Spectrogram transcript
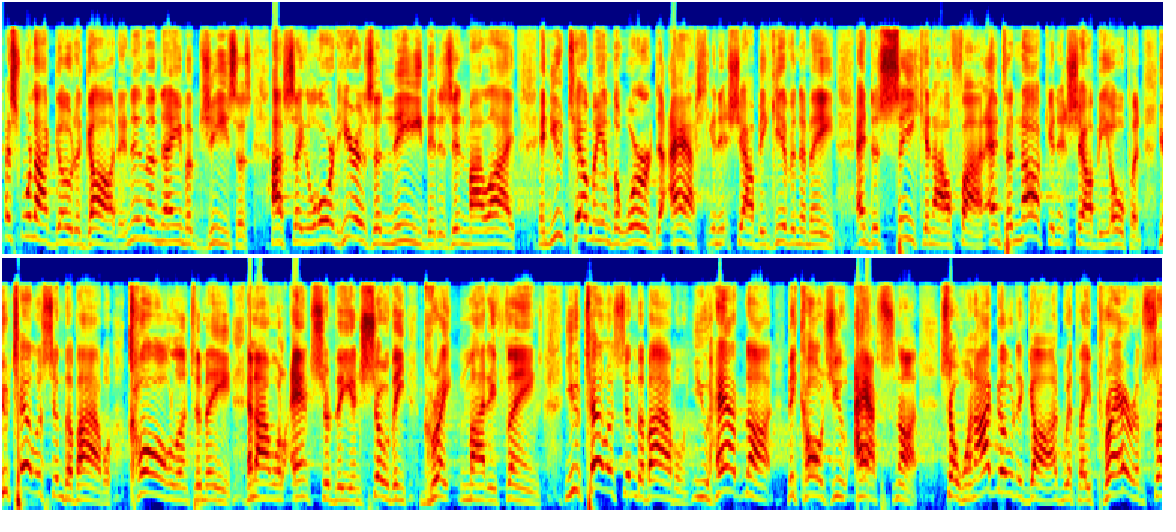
That's when I go to God and in the name of Jesus, I say, Lord, here is a need that is in my life. And you tell me in the word to ask and it shall be given to me, and to seek and I'll find, and to knock and it shall be open. You tell us in the Bible, call unto me and I will answer thee and show thee great and mighty things. You tell us in the Bible, you have not because you ask not. So when I go to God with a prayer of supplication,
